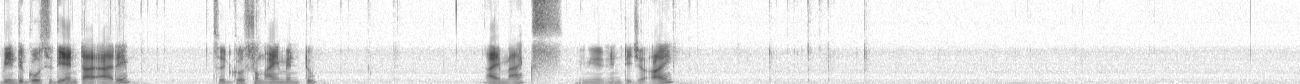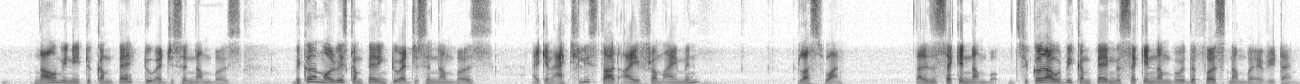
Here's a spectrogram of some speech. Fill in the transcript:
We need to go through the entire array. So it goes from i min to i max. We need an integer i Now we need to compare two adjacent numbers. Because I'm always comparing two adjacent numbers, I can actually start i from i min plus 1. That is the second number. It's because I would be comparing the second number with the first number every time.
